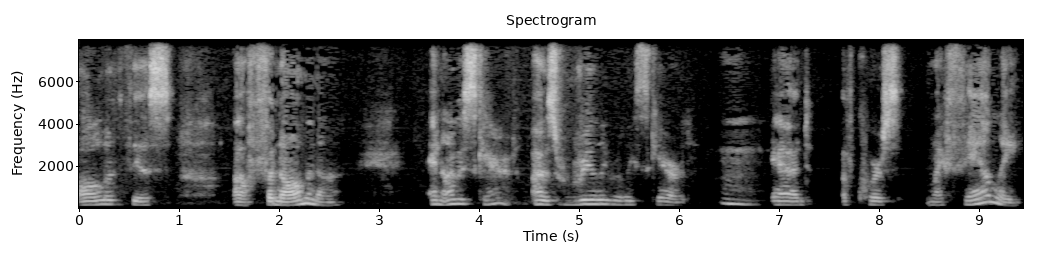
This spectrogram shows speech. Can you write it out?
all of this uh, phenomena and I was scared. I was really, really scared. Mm. And of course, my family,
